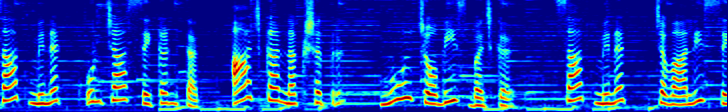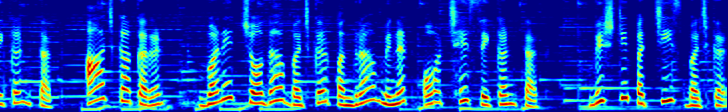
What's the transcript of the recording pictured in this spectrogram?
सात मिनट उनचास सेकंड तक। आज का नक्षत्र मूल चौबीस बजकर सात मिनट चवालीस सेकंड तक। आज का करण वणे चौदह बजकर पंद्रह मिनट और छह सेकंड तक। विष्टि पच्चीस बजकर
